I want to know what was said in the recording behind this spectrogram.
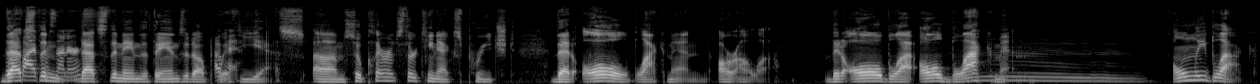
The that's five the percenters. that's the name that they ended up with. Yes. Um, so Clarence 13X preached that all black men are Allah. That all black all black men, only black,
